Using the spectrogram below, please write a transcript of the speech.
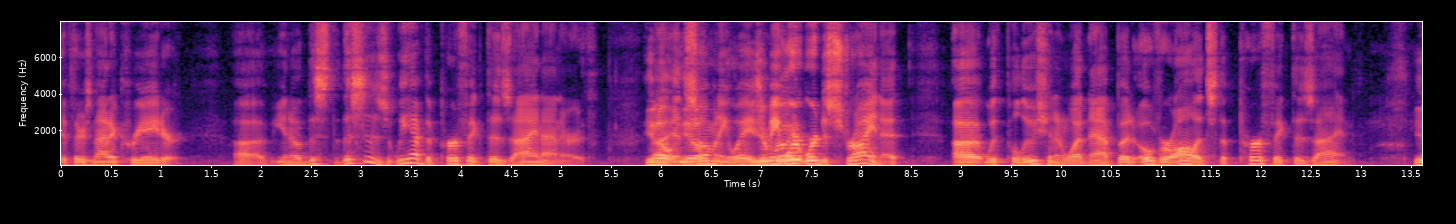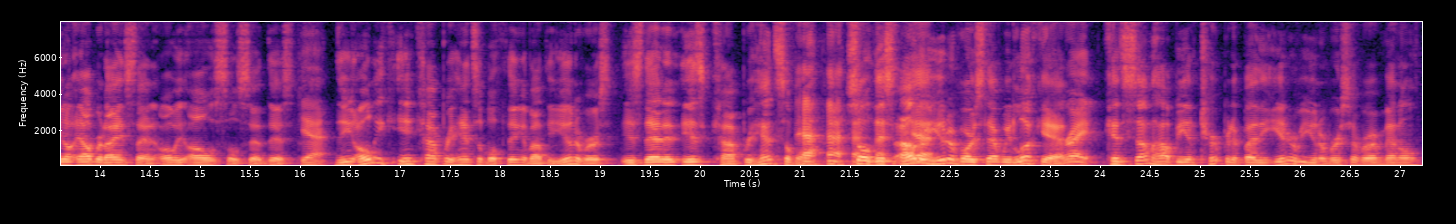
if there's not a creator, uh, you know, this this is we have the perfect design on Earth. You know, uh, in you know, so many ways. I mean, right. we're we're destroying it uh, with pollution and whatnot, but overall, it's the perfect design. You know, Albert Einstein always also said this. Yeah. The only incomprehensible thing about the universe is that it is comprehensible. so this outer Yeah. universe that we look at Right. can somehow be interpreted by the inner universe of our mental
